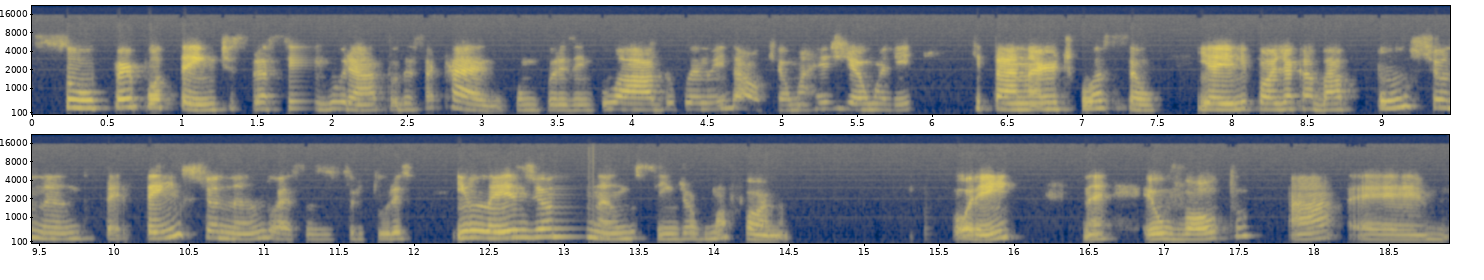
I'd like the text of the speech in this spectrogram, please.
super potentes para segurar toda essa carga, como, por exemplo, o lábio glenoidal, que é uma região ali que está na articulação. E aí ele pode acabar pulsionando, tensionando essas estruturas e lesionando, sim, de alguma forma. Porém, né, eu volto a é,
